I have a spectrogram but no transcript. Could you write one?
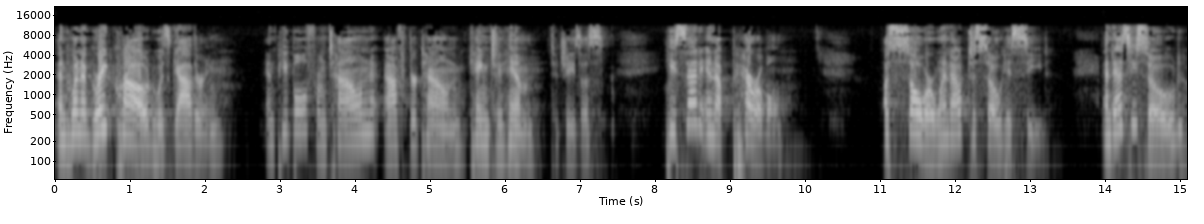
and when a great crowd was gathering, and people from town after town came to him, to Jesus. He said in a parable, a sower went out to sow his seed. And as he sowed,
